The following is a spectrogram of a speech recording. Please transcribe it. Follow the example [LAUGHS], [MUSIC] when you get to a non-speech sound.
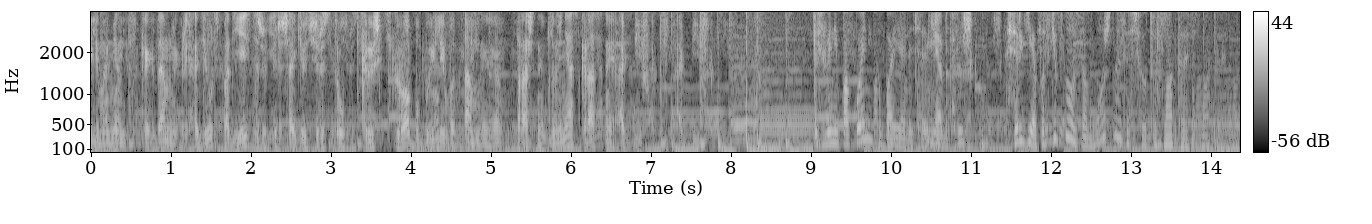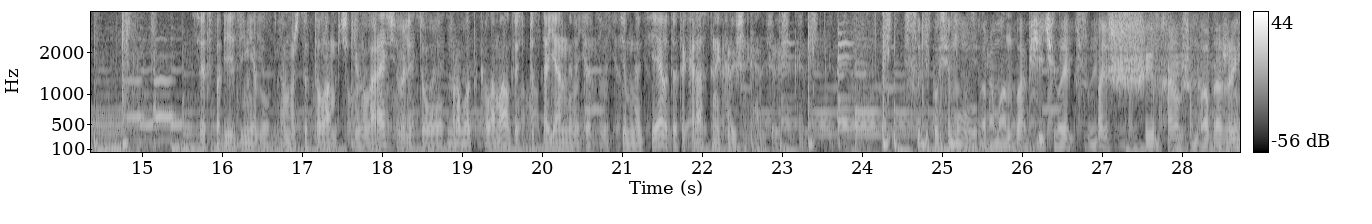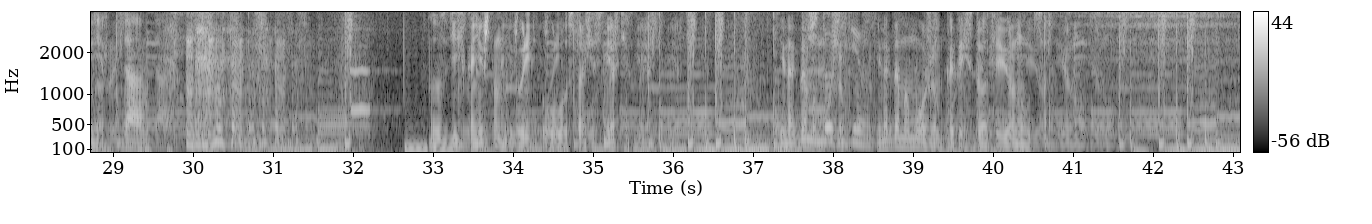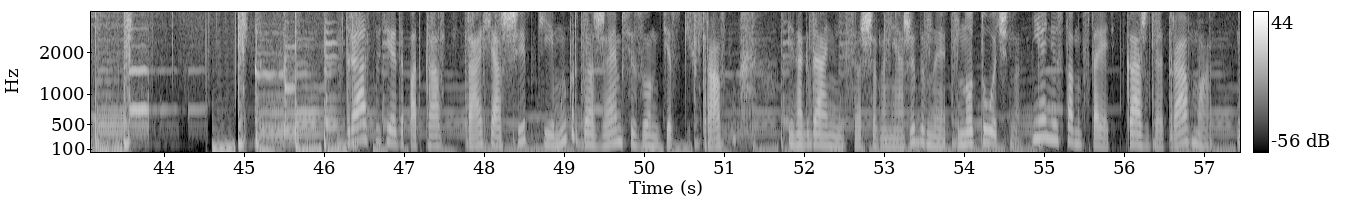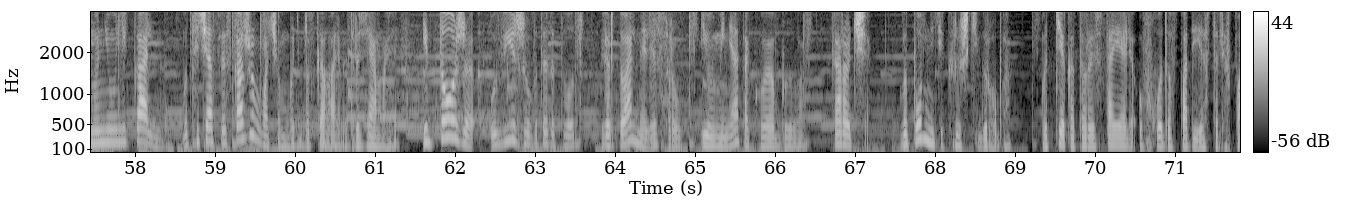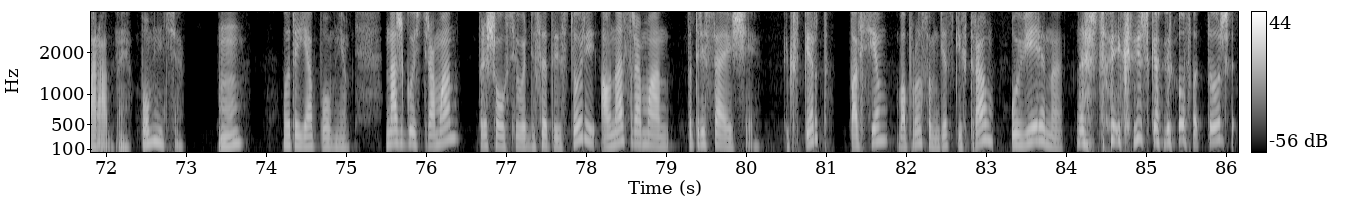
были моменты, когда мне приходилось в подъезде же перешагивать через труп. Крышки гроба были вот самые страшные для меня с красной обивкой. обивкой. То есть вы не покойника боялись, а Нет. крышку? Сергей, а под гипнозом можно это все вот размотать? Света в подъезде не было, потому что то лампочки выворачивали, то проводка ломала, то есть постоянно вот это в темноте, вот эта красная крышка. крышка. Судя по всему, Роман вообще человек с большим хорошим воображением. Да. Здесь, конечно, надо говорить о страхе смерти. Иногда мы Что же можем, иногда мы можем к этой ситуации вернуться. Здравствуйте, это подкаст «Страхи, ошибки», и мы продолжаем сезон детских травм. Иногда они совершенно неожиданные, но точно, я не устану повторять, каждая травма, ну, не уникальна. Вот сейчас я скажу вам, о чем мы будем разговаривать, друзья мои, и тоже увижу вот этот вот виртуальный лес рук. И у меня такое было. Короче, вы помните крышки гроба? Вот те, которые стояли у входа в подъезд или в парадные. Помните? М? Вот и я помню. Наш гость Роман пришел сегодня с этой историей, а у нас Роман потрясающий эксперт по всем вопросам детских травм. Уверена, [LAUGHS] что и крышка гроба тоже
